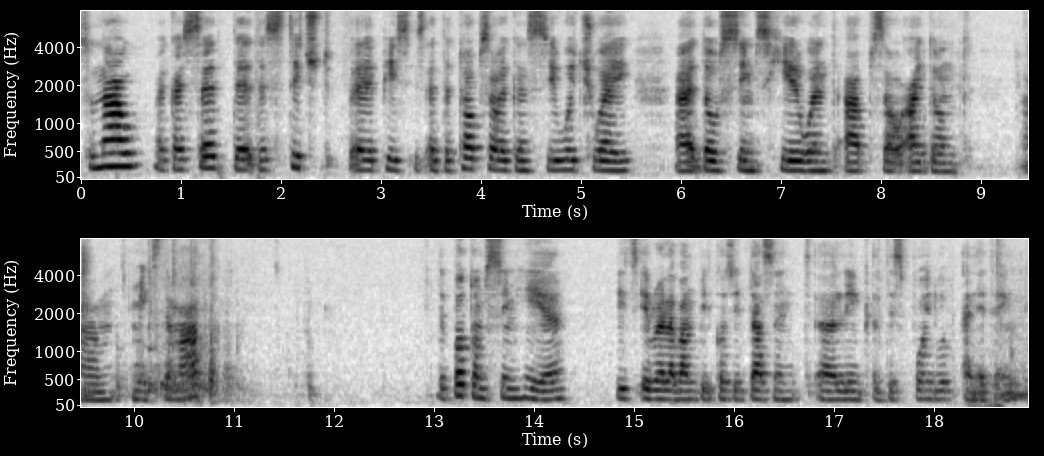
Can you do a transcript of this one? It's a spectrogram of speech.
So now like I said the, the stitched uh, piece is at the top so I can see which way uh, those seams here went up so I don't um, mix them up. The bottom seam here is irrelevant because it doesn't uh, link at this point with anything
